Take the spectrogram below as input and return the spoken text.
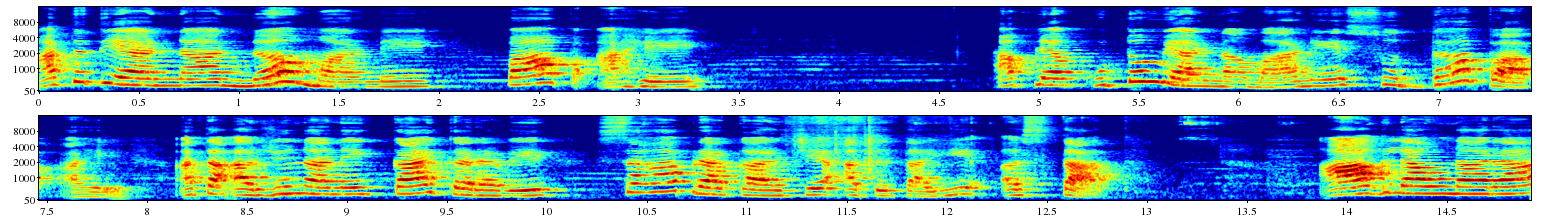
आतत्यांना न मारणे पाप आहे. आपल्या कुटुंबियांना मारणे सुद्धा पाप आहे. आता अर्जुनाने काय करावे? सहा प्रकारचे आतताई असतात. आग लावणारा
